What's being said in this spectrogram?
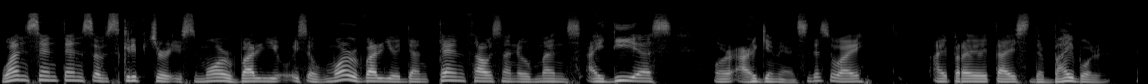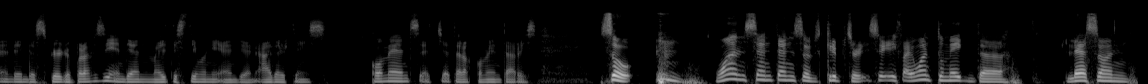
One sentence of scripture is more value is of more value than 10,000 of man's ideas or arguments. That's why I prioritize the Bible and then the spirit of prophecy and then my testimony and then other things, comments, etc., commentaries. So, one sentence of scripture. So, if I want to make the lesson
